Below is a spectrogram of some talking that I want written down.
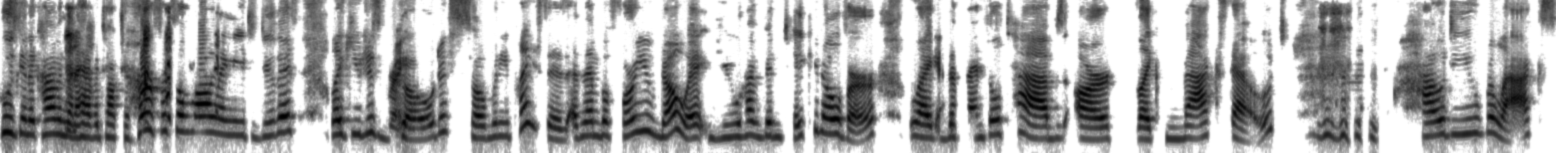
who's going to come. And then I haven't talked to her for so long and I need to do this. Like you just Right. go to so many places. And then before you know it, you have been taken over. Like Yeah. the mental tabs are like maxed out. How do you relax?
